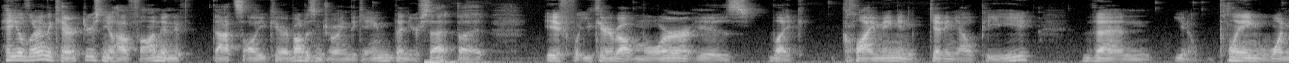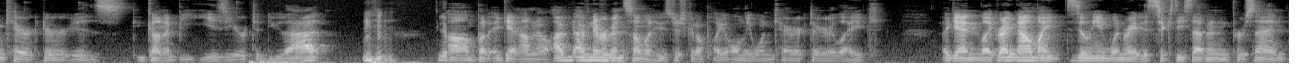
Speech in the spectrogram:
hey, you'll learn the characters and you'll have fun, and if that's all you care about is enjoying the game, then you're set. But if what you care about more is like climbing and getting LP, then you know playing one character is gonna be easier to do that. Mm-hmm. Mm-hmm. Yep. Um, but again, I don't know. I've I've never been someone who's just gonna play only one character. Like again, like right now my Zilean win rate is sixty seven percent.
